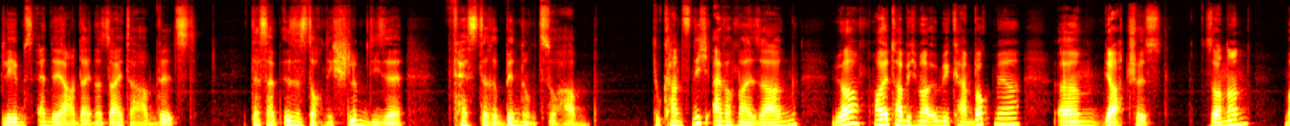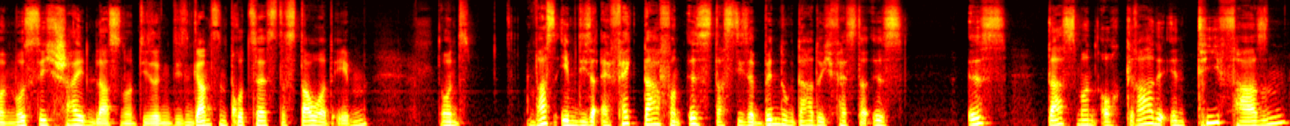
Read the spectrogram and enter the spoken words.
Lebensende ja an deiner Seite haben willst. Deshalb ist es doch nicht schlimm, diese festere Bindung zu haben. Du kannst nicht einfach mal sagen, ja, heute habe ich mal irgendwie keinen Bock mehr, ähm, ja, tschüss. Sondern man muss sich scheiden lassen und diesen, diesen ganzen Prozess, das dauert eben. Und was eben dieser Effekt davon ist, dass diese Bindung dadurch fester ist, ist, dass man auch gerade in Tiefphasen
